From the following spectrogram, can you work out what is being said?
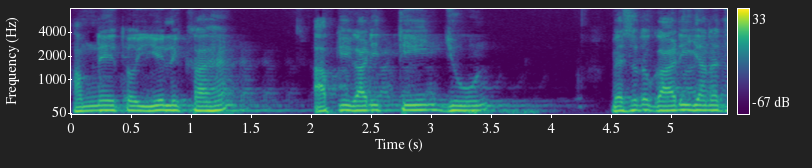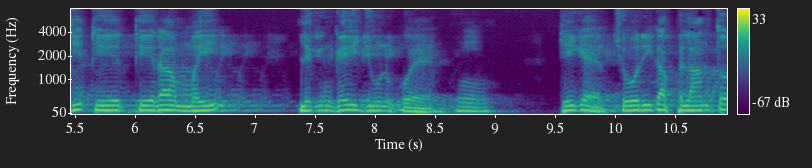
हमने तो ये लिखा है आपकी गाड़ी तीन जून वैसे तो गाड़ी जाना चाहिए ते, तेरह मई लेकिन गई जून को है। हम्म, ठीक है चोरी का प्लान तो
